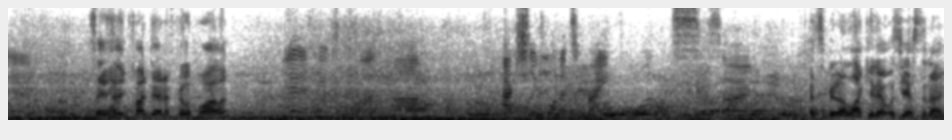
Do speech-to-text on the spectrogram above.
yeah, So you're having fun down at Phillip Island? yeah, heaps of fun. Um, actually wanted to rain for once, so That's a bit unlucky. That was yesterday.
